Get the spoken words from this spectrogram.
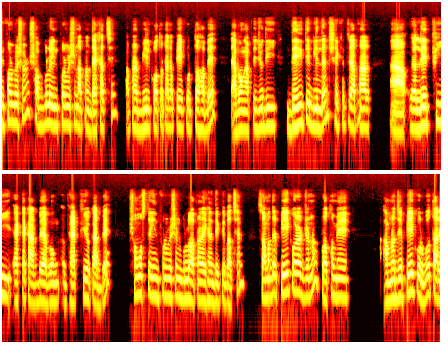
ইনফরমেশন সবগুলো ইনফরমেশন আপনার দেখাচ্ছে, আপনার বিল কত টাকা পে করতে হবে এবং আপনি যদি দেরিতে বিল দেন, সেক্ষেত্রে আপনার লেট ফি একটা কাটবে এবং ভ্যাট ফিও কাটবে। সমস্ত ইনফরমেশনগুলো আপনারা এখানে দেখতে পাচ্ছেন। সো আমাদের পে করার জন্য প্রথমে আমরা যে পে করব, তার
